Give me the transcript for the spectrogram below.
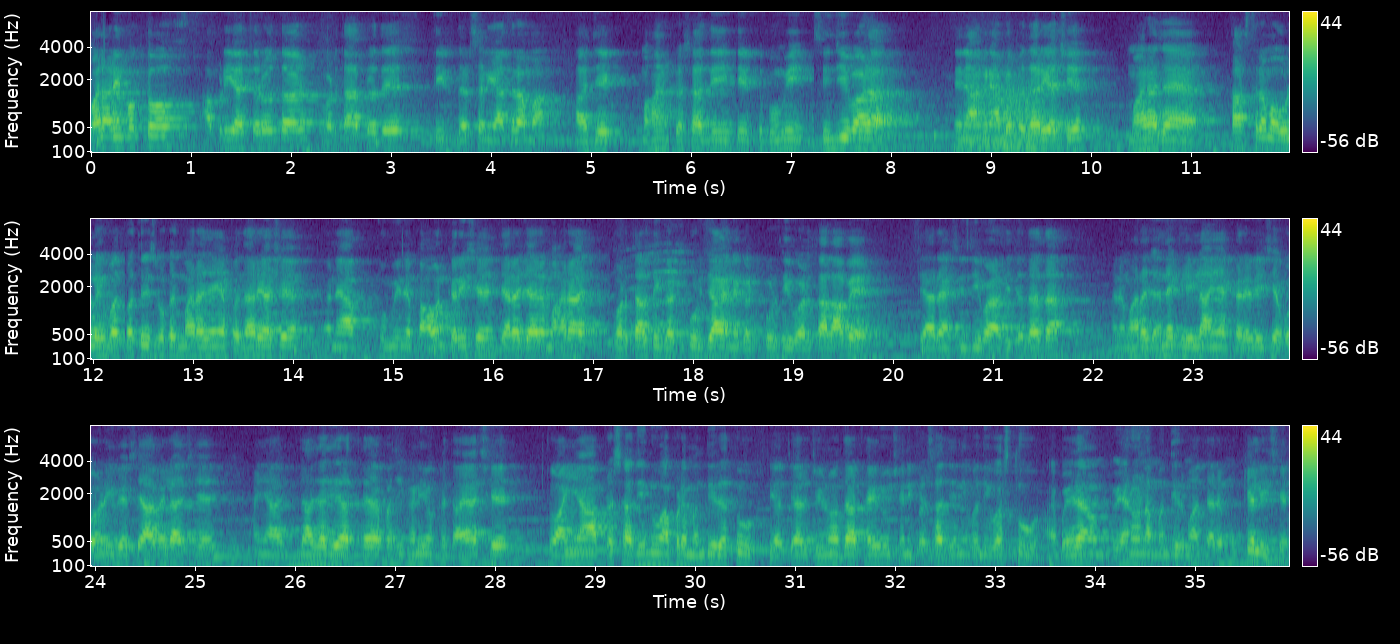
મલારી ભક્તો, આપણી આ ચરોતર, વડતાલ પ્રદેશ તીર્થ દર્શન યાત્રામાં આજે એક મહાન પ્રસાદી તીર્થભૂમિ સિંજીવાળા એને આંગણે આપણે પધાર્યા છીએ. મહારાજ અહીંયા શાસ્ત્રમાં ઉલ્લેખ બત્રીસ વખત મહારાજ અહીંયા પધાર્યા છે અને આ ભૂમિને પાવન કરી છે. જ્યારે જ્યારે મહારાજ વડતાલથી ગઢપુર જાય અને ગઢપુરથી વડતાલ આવે, ત્યારે સિંજીવાળાથી જતા હતા. અને મહારાજ અનેક લીલા અહીંયા કરેલી છે, વર્ણી વેશે આવેલા છે. અહીંયા દાદાજીરા થયા પછી ઘણી વખત આવ્યા છે. તો અહીંયા પ્રસાદીનું આપણે મંદિર હતું, તે અત્યારે જીર્ણોદ્ધાર થઈ રહ્યું છે, એની પ્રસાદીની બધી વસ્તુ બહેરા, બહેનોના મંદિરમાં અત્યારે મૂકેલી છે.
